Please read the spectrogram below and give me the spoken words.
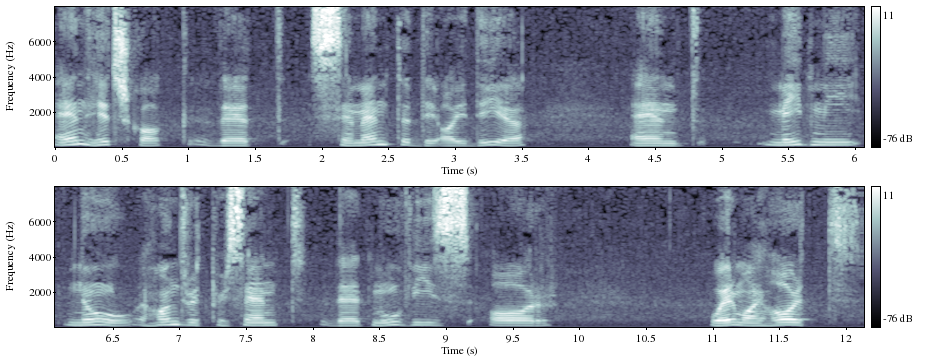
and Hitchcock that cemented the idea and made me know 100% that movies are where my heart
